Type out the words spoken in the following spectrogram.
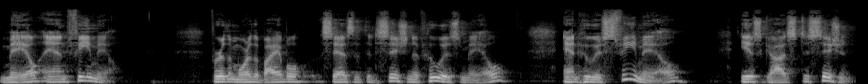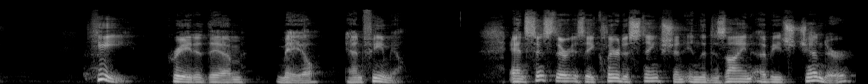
male and female. Furthermore, the Bible says that the decision of who is male and who is female is God's decision. He created them male and female. And since there is a clear distinction in the design of each gender,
